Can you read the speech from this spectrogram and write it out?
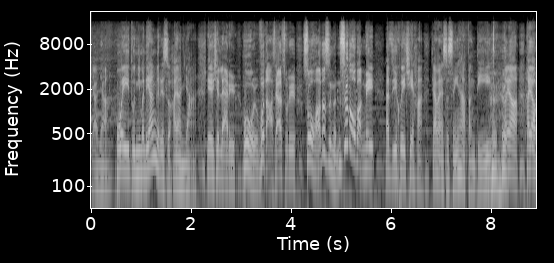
要娘，唯独你们两个人的时候还要娘。那些男的，哦，五大三粗的，说话都是硬扯多棒的。那子一回去哈，加完是声音哈放低，哎呀，还要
